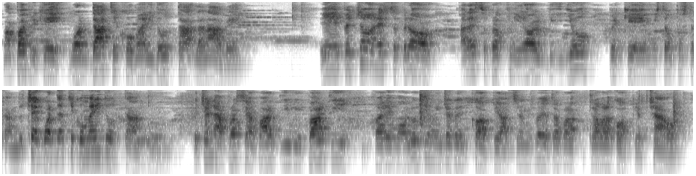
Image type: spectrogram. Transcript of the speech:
Ma poi perché guardate com'è ridotta la nave. E perciò adesso però, adesso però finirò il video perché mi sto un po' staccando. Cioè guardate com'è ridotta. Perciò nella prossima parte di Wii Party faremo l'ultimo in gioco di coppia. Se non mi sbaglio trovo la, la coppia. Ciao.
